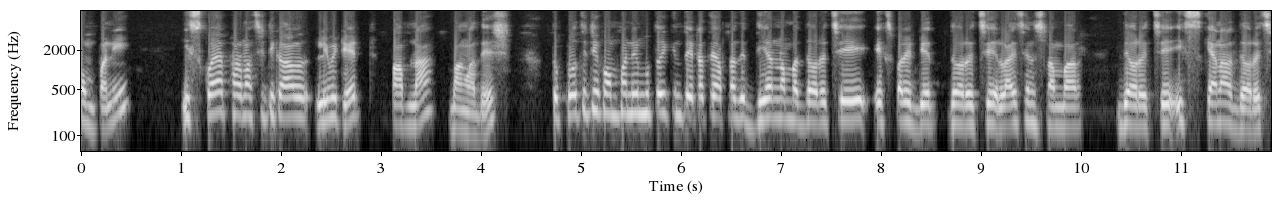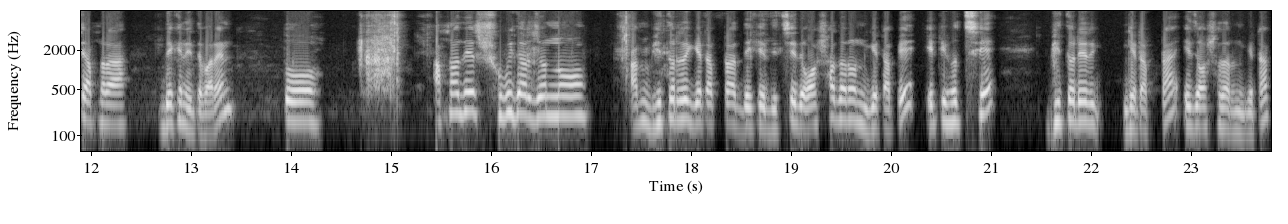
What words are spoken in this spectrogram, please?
company square pharmaceutical limited, Pabna, Bangladesh. তো প্রতিটি কোম্পানির মতোই কিন্তু এটাতে আপনাদের ডিআর নাম্বার দেওয়া রয়েছে এক্সপায়ারি ডেট দেওয়া রয়েছে লাইসেন্স নাম্বার দেওয়া রয়েছে স্ক্যানার দেওয়া রয়েছে, আপনারা দেখে নিতে পারেন। তো আপনাদের সুবিধার জন্য আমি ভিতরের গেট আপটা দেখে দিচ্ছি অসাধারণ গেট আপে এটি হচ্ছে ভিতরের গেট আপটা এই যে অসাধারণ গেট আপ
